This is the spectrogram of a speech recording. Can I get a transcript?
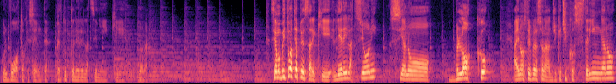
quel vuoto che sente per tutte le relazioni che non ha. Siamo abituati a pensare che le relazioni siano blocco ai nostri personaggi, che ci costringano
